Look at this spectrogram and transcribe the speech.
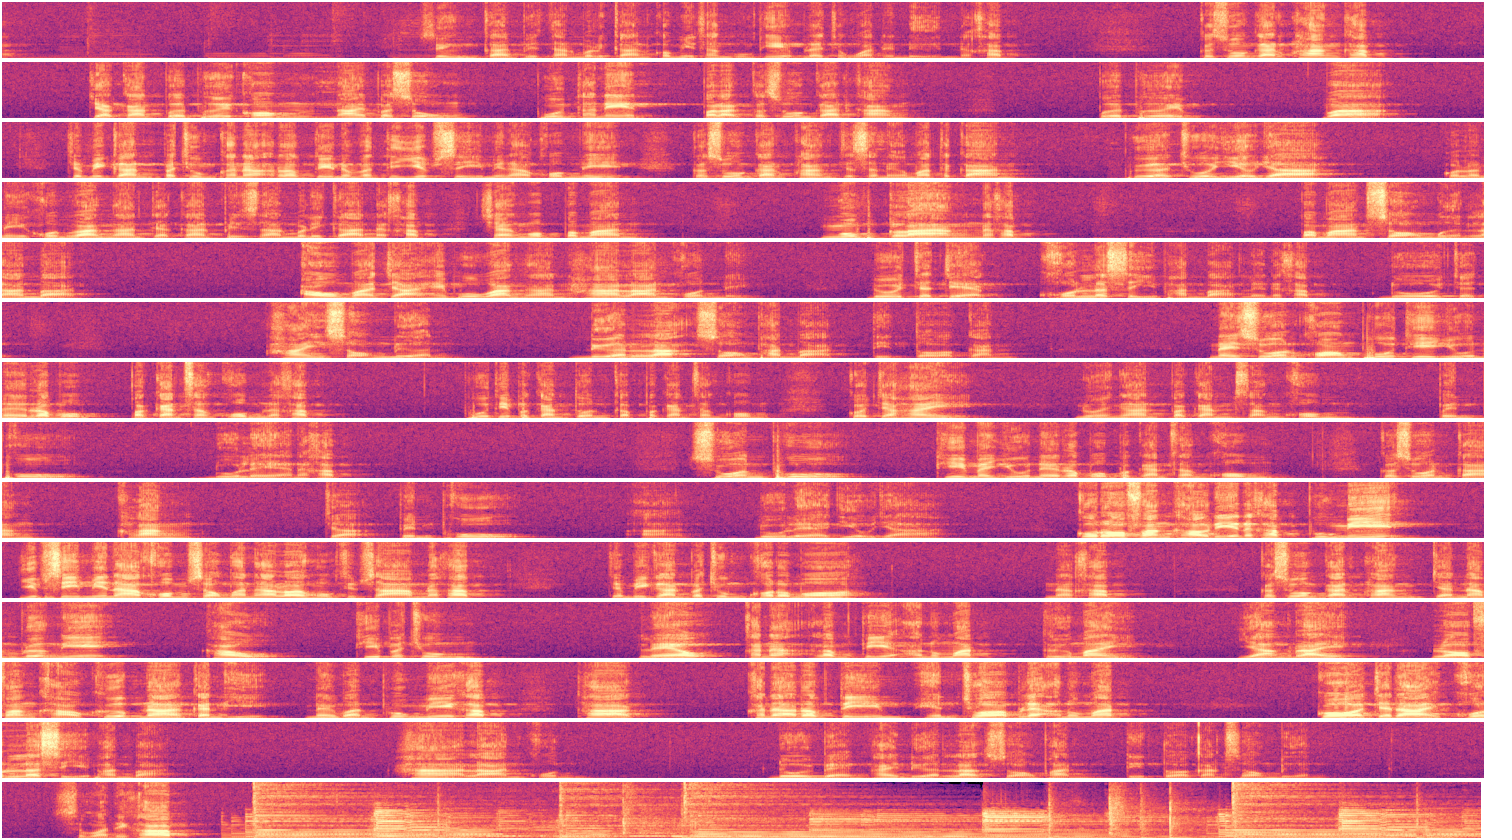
ซึ่งการปิดสถานบริการก็มีทั้งกรุงเทพและจังหวัดอื่นๆนะครับ กระทรวงการคลังครับ จากการเปิดเผยของนายประสงค์ ภูลธเนศปลัดกระทรวงการคลัง เปิดเผยว่าจะมีการประชุมคณะรัฐมนตรีในวันที่ 24 มีนาคมนี้ กระทรวงการคลังจะเสนอมาตรการ เพื่อช่วยเยียวยา กรณีคนว่างงานจากการปิดสถานบริการนะครับ ใช้งบประมาณงบกลางนะครับ ประมาณ 20,000 ล้านบาท เอามาจ่ายให้ผู้ว่างงาน 5 ล้านคนนี่โดยจะแจกคนละ 4,000 บาทเลยนะครับ โดยจะ ให้2เดือน เดือนละ 2,000 บาทติดต่อกัน ในส่วนของผู้ที่อยู่ในระบบประกันสังคมนะครับ ผู้ที่ประกันตนกับประกันสังคม ก็จะให้หน่วยงานประกันสังคมเป็นผู้ดูแลนะครับ ส่วนผู้ที่ไม่อยู่ในระบบประกันสังคม กระทรวงการคลังจะเป็นผู้ดูแลเยียวยา ก็รอฟังข่าวดีนะครับพรุ่งนี้ 24 มีนาคม 2563 นะครับ จะมีการประชุมครมนะครับ กระทรวงการคลังจะนำเรื่องนี้เข้าที่ประชุม แล้วคณะรัฐมนตรีอนุมัติหรือไม่อย่างไร รอฟังข่าวคืบหน้ากันอีกในวันพรุ่งนี้ครับ ถ้าคณะรัฐมนตรีเห็นชอบและอนุมัติ ก็จะได้คนละ 4,000 บาท 5 ล้านคน โดยแบ่งให้เดือนละ 2,000 ติดต่อกัน 2 เดือน สวัสดีครับ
